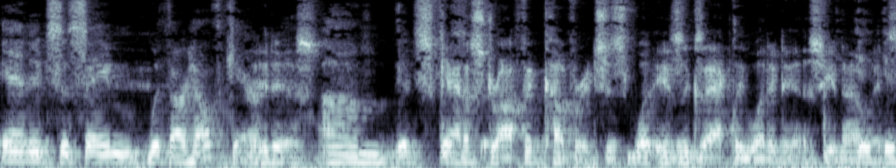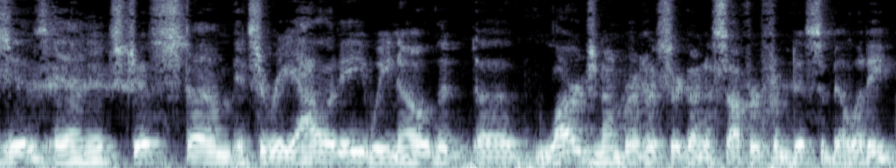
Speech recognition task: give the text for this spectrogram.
and it's the same with our health care. It is. Um, it's catastrophic it's, coverage is what is exactly what it is. You know, it, it is, and it's just um, it's a reality. We know that a large number of us are going to suffer from disability.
